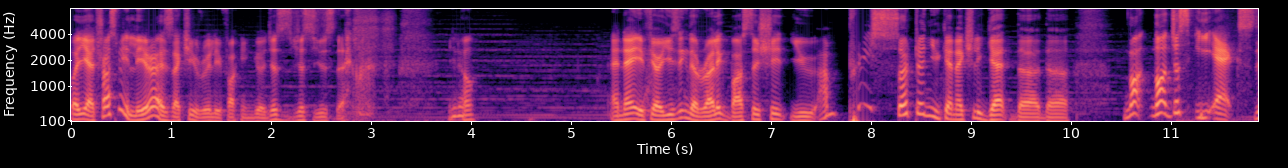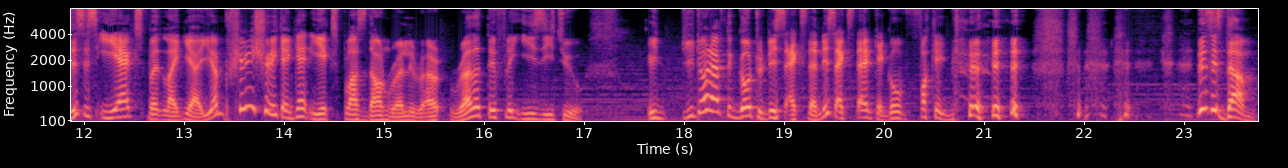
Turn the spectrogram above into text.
But yeah, trust me, Lyra is actually really fucking good. Just, just use that. you know? And then if you're using the Relic Buster shit, you I'm pretty certain you can actually get the the not not just EX. This is EX, but like yeah, I'm pretty sure you can get EX plus down really relatively easy too. You, you don't have to go to this extent. This extent can go fucking. this is dumb.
